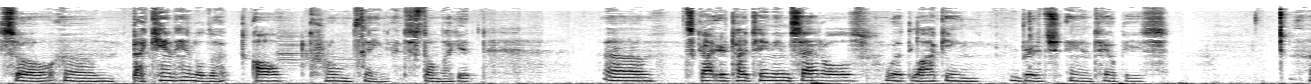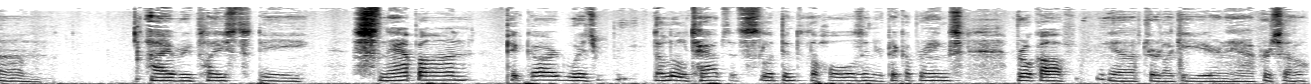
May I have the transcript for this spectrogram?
So um, I can't handle the all chrome thing. I just don't like it. Um, it's got your titanium saddles with locking bridge and tailpiece. Um, I replaced the snap-on pickguard, which the little tabs that slip into the holes in your pickup rings broke off you know, after like a year and a half or so.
